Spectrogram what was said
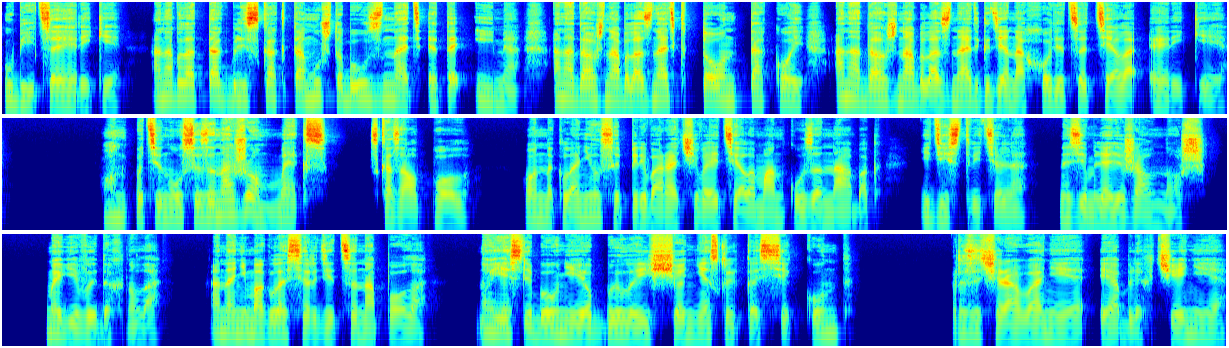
Убийца Эрики. Она была так близка к тому, чтобы узнать это имя. Она должна была знать, кто он такой. Она должна была знать, где находится тело Эрики. «Он потянулся за ножом, Мэкс», — сказал Пол. Он наклонился, переворачивая тело Манкуза на бок. И действительно, на земле лежал нож. Мэгги выдохнула. Она не могла сердиться на Пола. Но если бы у нее было еще несколько секунд... Разочарование и облегчение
